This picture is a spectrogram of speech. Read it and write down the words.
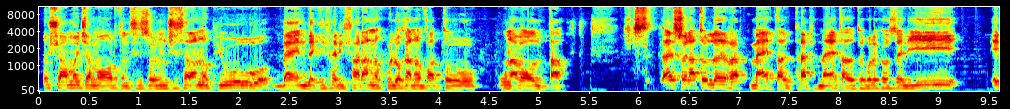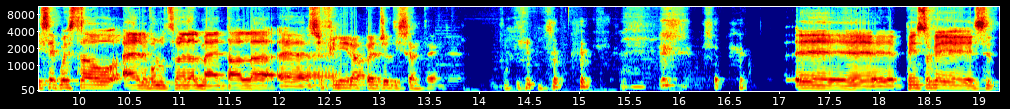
conosciamo è già morto, nel senso non ci saranno più band che rifaranno quello che hanno fatto una volta. Adesso è nato il rap metal, il trap metal, tutte quelle cose lì, e se questa è l'evoluzione del metal... Eh... Si finirà peggio di Sant'Angelo. eh, penso che se,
